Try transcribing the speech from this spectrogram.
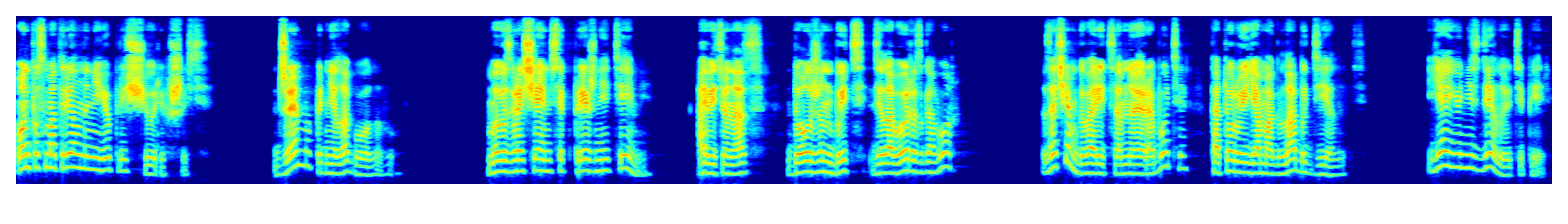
Он посмотрел на нее, прищурившись. Джемма подняла голову. Мы возвращаемся к прежней теме, а ведь у нас должен быть деловой разговор. Зачем говорить со мной о работе, которую я могла бы делать? Я ее не сделаю теперь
